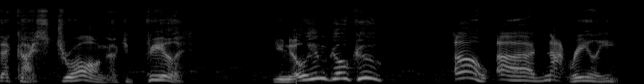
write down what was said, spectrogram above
That guy's strong. I can feel it. You know him, Goku? Oh, uh, not really.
